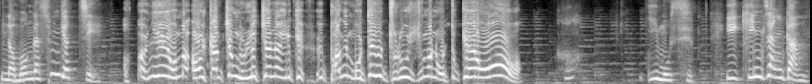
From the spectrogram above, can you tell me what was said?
너 뭔가 숨겼지? 어, 아니에요 엄마 아 깜짝 놀랐잖아 이렇게 방에 못대로 들어오시면 어떡해요 이 모습 이 긴장감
